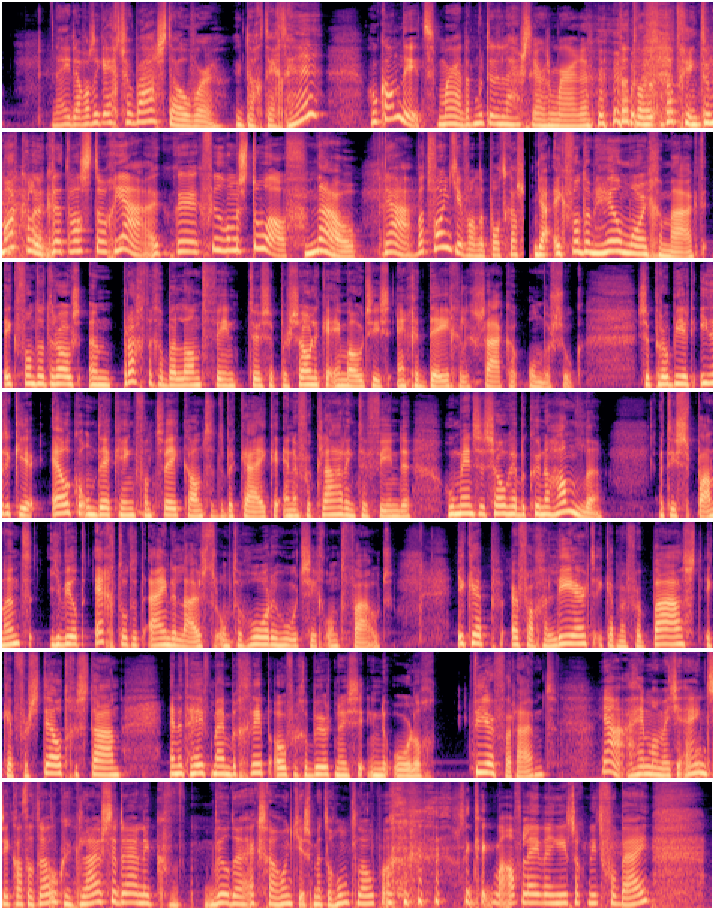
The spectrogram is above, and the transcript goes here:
Nee, daar was ik echt verbaasd over. Ik dacht echt, hè? Hoe kan dit? Maar ja, dat moeten de luisteraars maar... eh, Dat, was, dat ging te makkelijk. dat was toch, ja, ik, eh, ik viel van mijn stoel af. Nou, Ja, wat vond je van de podcast? Ja, ik vond hem heel mooi gemaakt. Ik vond dat Roos een prachtige balans vindt tussen persoonlijke emoties en gedegen zakenonderzoek. Ze probeert iedere keer elke ontdekking van twee kanten te bekijken en een verklaring te vinden hoe mensen zo hebben kunnen handelen. Het is spannend. Je wilt echt tot het einde luisteren om te horen hoe het zich ontvouwt. Ik heb ervan geleerd, ik heb me verbaasd, ik heb versteld gestaan en het heeft mijn begrip over gebeurtenissen in de oorlog weer verruimd. Ja, helemaal met je eens. Ik had dat ook. Ik luisterde en ik wilde extra rondjes met de hond lopen. ik denk, mijn aflevering is nog niet voorbij.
